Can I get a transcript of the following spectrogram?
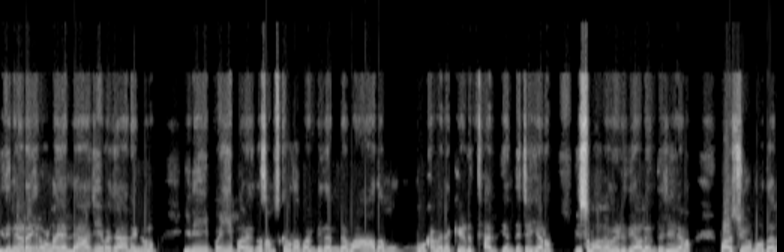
ഇതിനിടയിലുള്ള എല്ലാ ജീവജാലങ്ങളും ഇനി ഇപ്പൊ ഈ പറയുന്ന സംസ്കൃത പണ്ഡിതന്റെ വാദം മുഖവിലക്ക് എടുത്താൽ എന്ത് ചെയ്യണം? ഈ ശ്ലോകം എഴുതിയ എന്ത് ചെയ്യണം? പശു മുതൽ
